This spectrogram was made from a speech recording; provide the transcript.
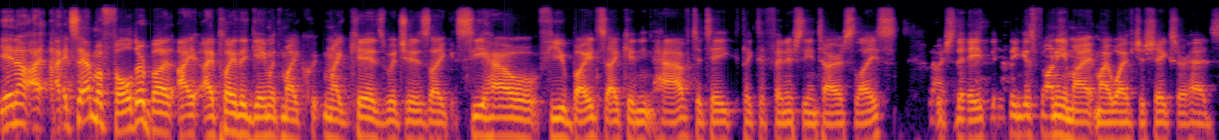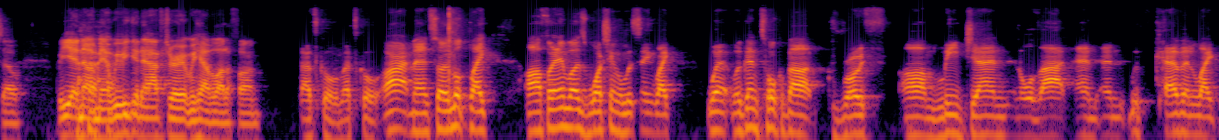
Yeah, no, I, would say I'm a folder, but I, I play the game with my my kids, which is like see how few bites I can have to take like to finish the entire slice, nice. which they, they think is funny. My my wife just shakes her head. So, but yeah, no, man, we get after it. We have a lot of fun. That's cool. That's cool. All right, man. So look, like uh, for anyone who's watching or listening, like we're, we're going to talk about growth, um, lead gen, and all that. And and with Kevin, like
